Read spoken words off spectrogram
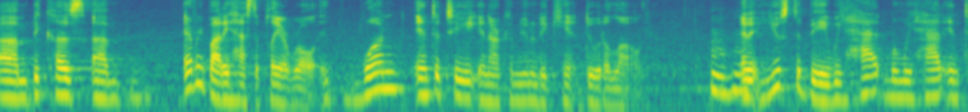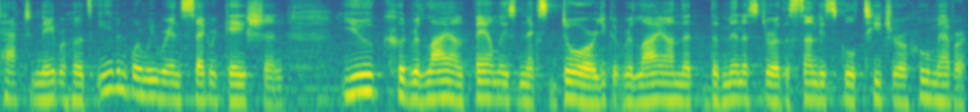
um, because um, everybody has to play a role. One entity in our community can't do it alone. Mm -hmm. And it used to be we had when we had intact neighborhoods, even when we were in segregation, you could rely on families next door, you could rely on the, the minister or the Sunday school teacher or whomever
